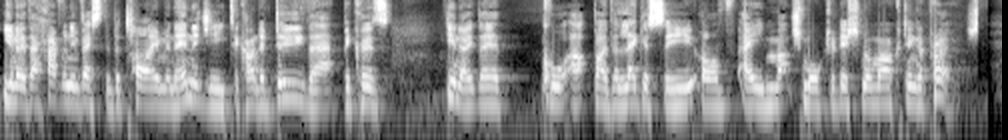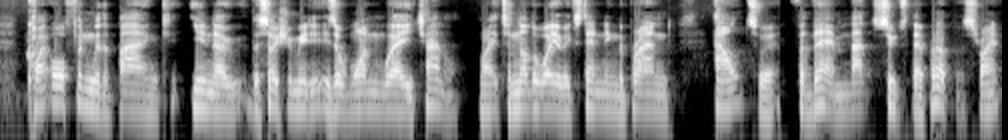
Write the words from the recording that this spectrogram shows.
you know, they haven't invested the time and energy to kind of do that because, you know, they're caught up by the legacy of a much more traditional marketing approach. Quite often with a bank, you know, the social media is a one way channel, right? It's another way of extending the brand out to it. For them, that suits their purpose, right?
